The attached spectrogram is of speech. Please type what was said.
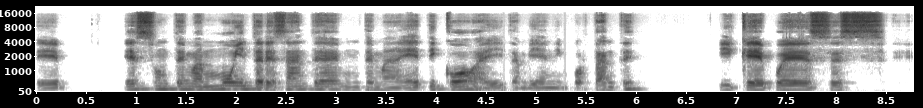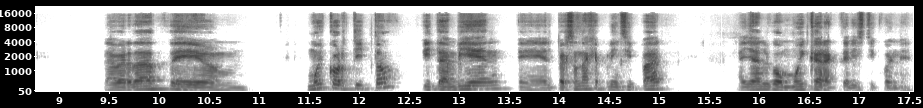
Eh, es un tema muy interesante, un tema ético ahí también importante y que pues es, la verdad, muy cortito y también eh, el personaje principal, hay algo muy característico en él.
